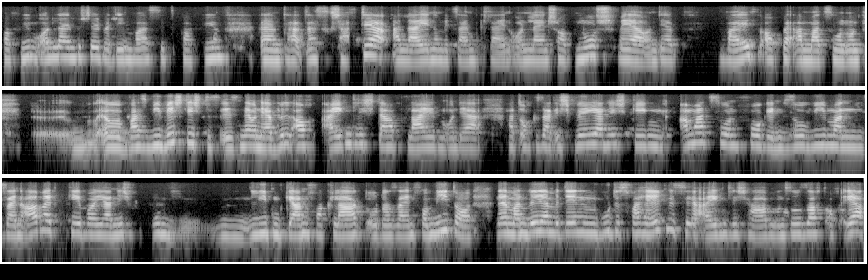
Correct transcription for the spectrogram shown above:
Parfüm online bestellt, bei dem war es jetzt Parfüm. Ähm, das schafft er alleine mit seinem kleinen Online-Shop nur schwer. Und der weiß auch bei Amazon und äh, was, wie wichtig das ist. Ne? Und er will auch eigentlich da bleiben. Und er hat auch gesagt, ich will ja nicht gegen Amazon vorgehen, so wie man seinen Arbeitgeber ja nicht liebend gern verklagt oder seinen Vermieter. Ne? Man will ja mit denen ein gutes Verhältnis ja eigentlich haben. Und so sagt auch er,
